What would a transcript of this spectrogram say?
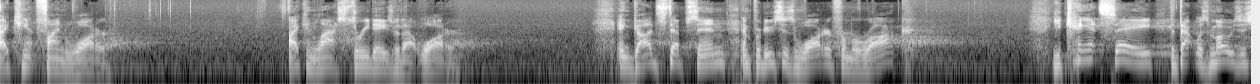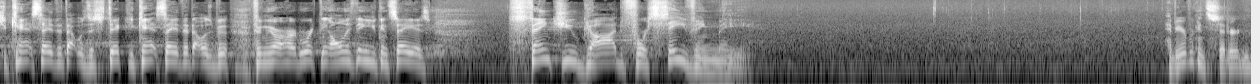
I can't find water. I can last three days without water. And God steps in and produces water from a rock. You can't say that that was Moses. You can't say that that was a stick. You can't say that that was from your hard work. The only thing you can say is, Thank you, God, for saving me. Have you ever considered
